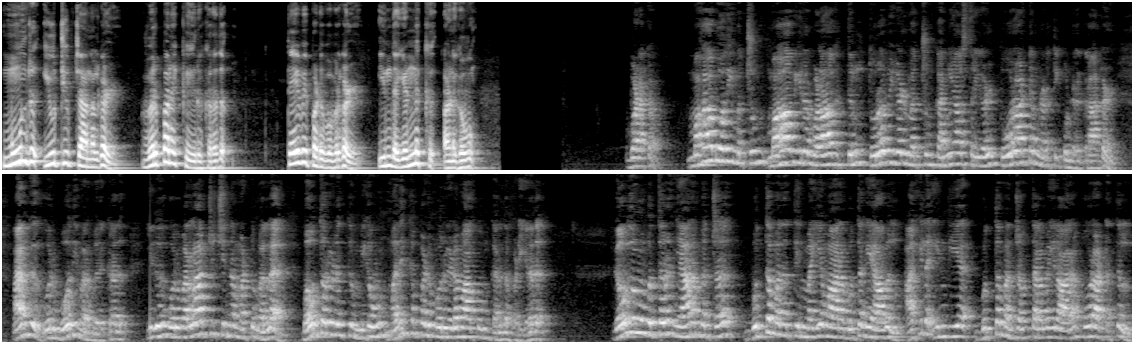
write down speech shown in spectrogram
மூன்று யூடியூப் சேனல்கள் விற்பனைக்கு இருக்கிறது. தேவைப்படுபவர்கள் இந்த எண்ணுக்கு அணுகவும். வணக்கம். மகாபோதி மற்றும் மகாவீரர் வளாகத்தில் துறவிகள் மற்றும் கன்னியாஸ்திரிகள் போராட்டம் நடத்தி கொண்டிருக்கிறார்கள். அங்கு ஒரு போதி மரம் இருக்கிறது. இது ஒரு வரலாற்று சின்னம் மட்டுமல்ல பௌத்தர்களுக்கு மிகவும் மதிக்கப்படும் ஒரு இடமாகவும் கருதப்படுகிறது. கௌதம புத்தர் ஞானம் பெற்ற புத்த மதத்தின் மையமான புத்தகையாவில் அகில இந்திய புத்த மன்றம் தலைமையிலான போராட்டத்தில்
